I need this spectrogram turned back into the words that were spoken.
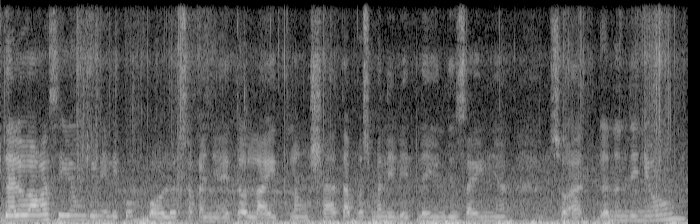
dalawa kasi yung binili kong polo sa kanya. Ito light lang siya, tapos maliliit lang yung design niya. So, at, ganun din yung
